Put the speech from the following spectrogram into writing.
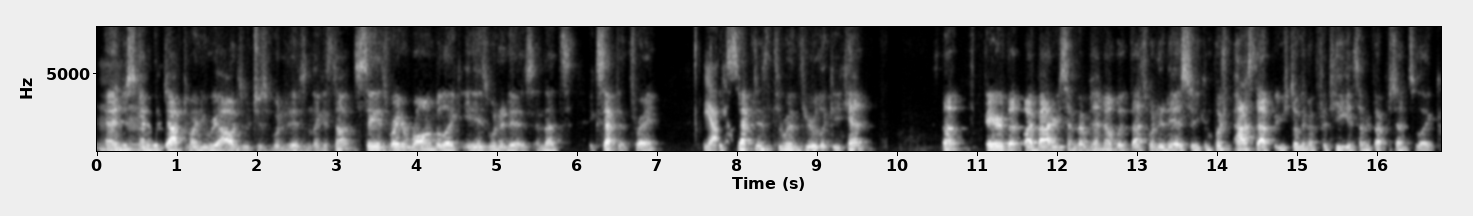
mm-hmm. and just kind of mm-hmm. adapt to my new realities, which is what it is. And like, it's not say it's right or wrong, but like, it is what it is. And that's acceptance, right? Yeah. Acceptance through and through. Like, you can't, it's not fair that my battery's 75% now, but that's what it is. So you can push past that, but you're still going to fatigue at 75%. So like,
